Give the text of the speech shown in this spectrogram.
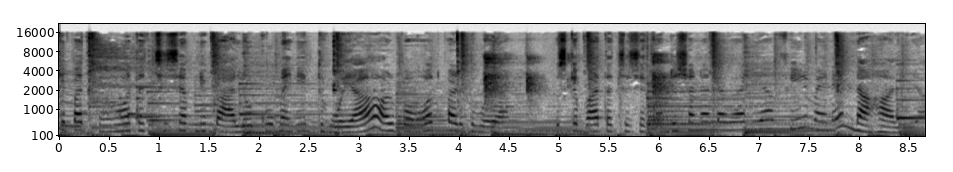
के बाद बहुत अच्छे से अपने बालों को मैंने धोया और बहुत पर धोया। उसके बाद अच्छे से कंडीशनर लगा लिया, फिर मैंने नहा लिया।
